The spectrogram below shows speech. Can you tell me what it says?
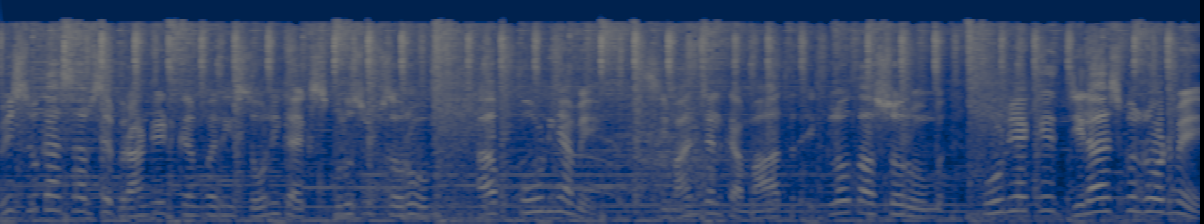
विश्व का सबसे ब्रांडेड कंपनी सोनी का एक्सक्लूसिव शोरूम अब पूर्णिया में। सीमांचल का मात्र इकलौता शोरूम पूर्णिया के जिला स्कूल रोड में,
